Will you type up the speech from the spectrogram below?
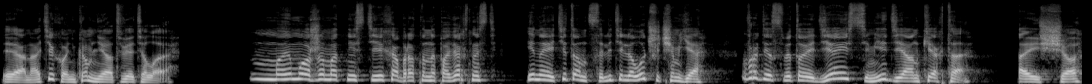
и она тихонько мне ответила. «Мы можем отнести их обратно на поверхность и найти там целителя лучше, чем я. Вроде святой Диа из семьи Диан Кехта. А ещё...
